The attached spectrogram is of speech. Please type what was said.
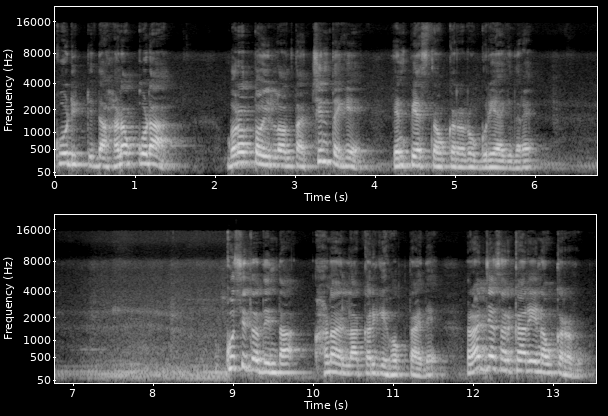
ಕೂಡಿಟ್ಟಿದ್ದ ಹಣ ಕೂಡ ಬರುತ್ತೋ ಇಲ್ಲೋ ಅಂತ ಚಿಂತೆಗೆ ಎನ್ ಪಿ ಎಸ್ ನೌಕರರು ಗುರಿಯಾಗಿದ್ದಾರೆ. ಕುಸಿತದಿಂದ ಹಣ ಎಲ್ಲ ಕರಗಿ ಹೋಗ್ತಾ ಇದೆ. ರಾಜ್ಯ ಸರ್ಕಾರಿ ನೌಕರರು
